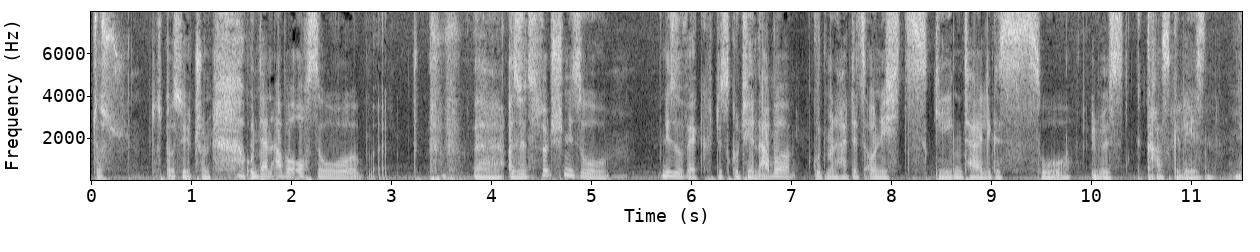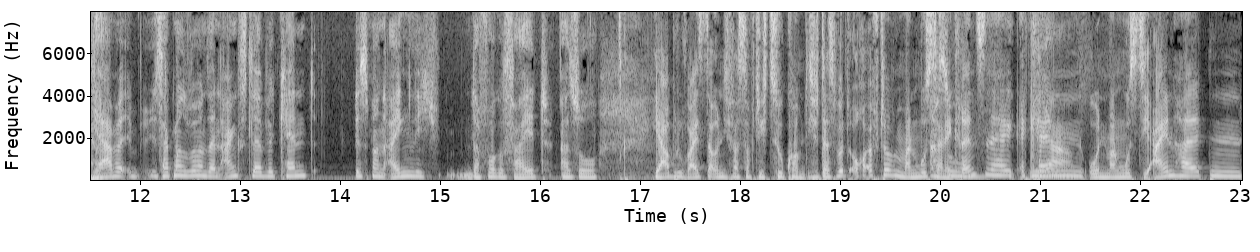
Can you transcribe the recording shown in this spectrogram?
Das, das passiert schon. Und dann aber auch so also das würde ich nie so nie so wegdiskutieren. Aber gut, man hat jetzt auch nichts Gegenteiliges so übelst krass gelesen. Ja. aber ich sag mal so, wenn man sein Angstlevel kennt, ist man eigentlich davor gefeit. Also Ja, aber du weißt auch nicht, was auf dich zukommt. Ich, das wird auch öfter, man muss seine so. Grenzen er erkennen Ja. und man muss die einhalten.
